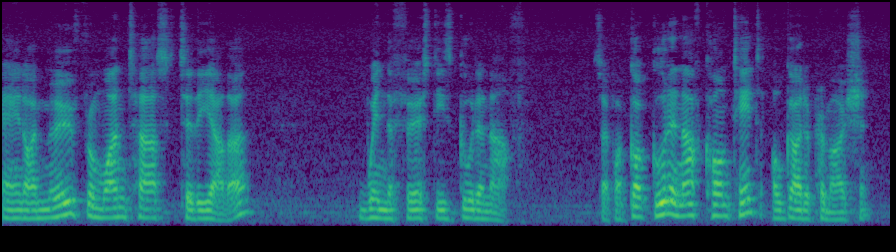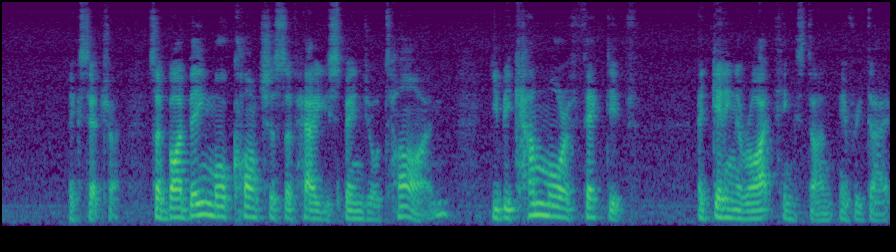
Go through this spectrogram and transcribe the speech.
And I move from one task to the other when the first is good enough. So if I've got good enough content, I'll go to promotion, etc. So by being more conscious of how you spend your time, you become more effective at getting the right things done every day.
